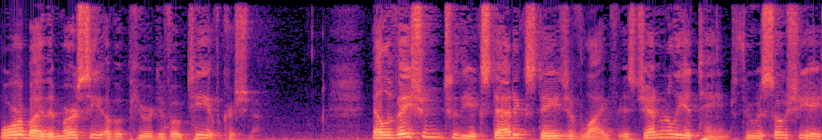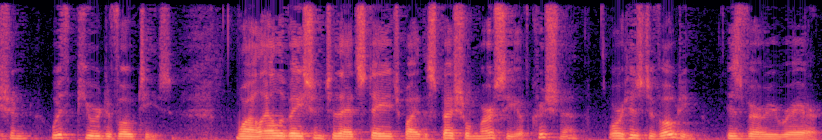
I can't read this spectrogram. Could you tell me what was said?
or by the mercy of a pure devotee of Krishna. Elevation to the ecstatic stage of life is generally attained through association with pure devotees, while elevation to that stage by the special mercy of Krishna or his devotee is very rare.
